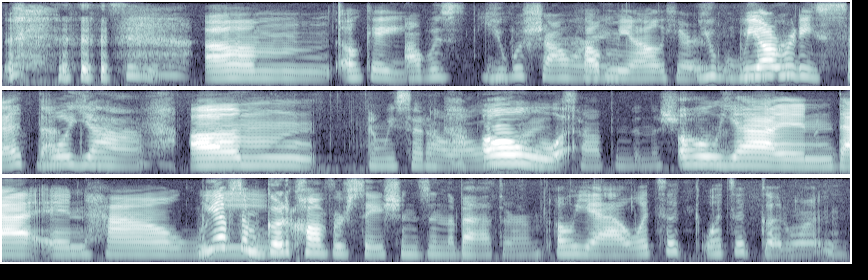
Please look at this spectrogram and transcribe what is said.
It. um. Okay. I was. You were showering. Help me out here. You- we you were- already said that. Well, yeah. um. And we said how all Oh. our fights happened in the shower. Oh yeah, and that and how we. We have some good conversations in the bathroom. Oh yeah. What's a What's a good one?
